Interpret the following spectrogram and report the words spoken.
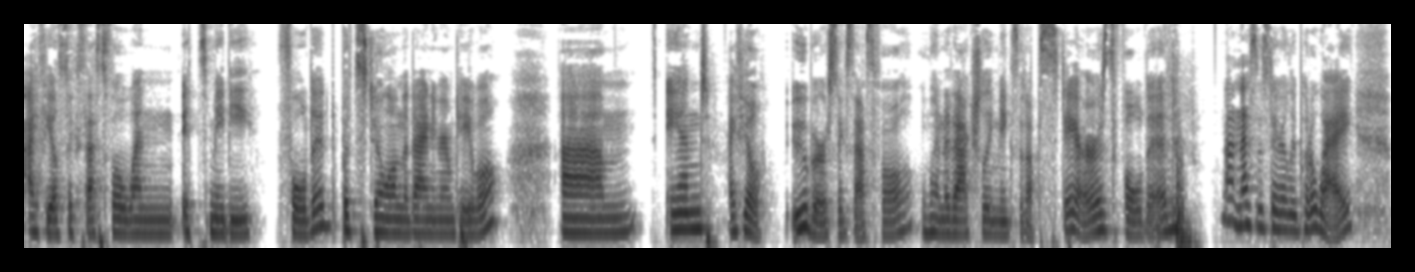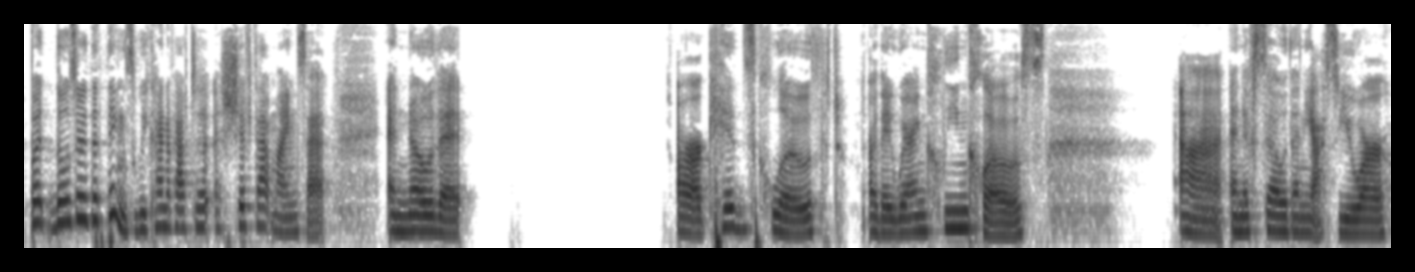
I feel successful when it's maybe folded, but still on the dining room table. Um, and I feel uber successful when it actually makes it upstairs folded not necessarily put away, but those are the things we kind of have to shift that mindset and know that are our kids clothed? Are they wearing clean clothes? Uh, and if so, then yes, you are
